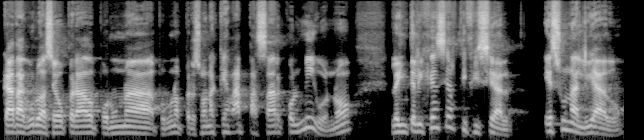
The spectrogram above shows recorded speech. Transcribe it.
cada grúa sea operado por una, por una persona, ¿qué va a pasar conmigo? ¿no? La inteligencia artificial es un aliado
